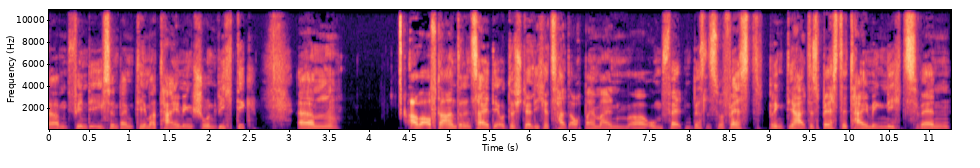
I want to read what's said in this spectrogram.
ähm, finde ich, sind beim Thema Timing schon wichtig. Ähm, aber auf der anderen Seite, und das stelle ich jetzt halt auch bei meinem äh, Umfeld ein bisschen so fest, bringt dir halt das beste Timing nichts, wenn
